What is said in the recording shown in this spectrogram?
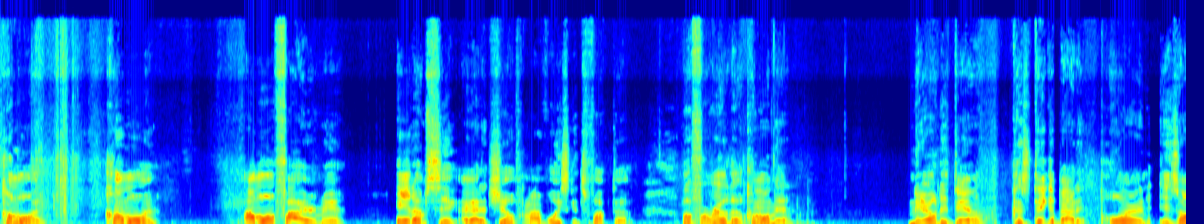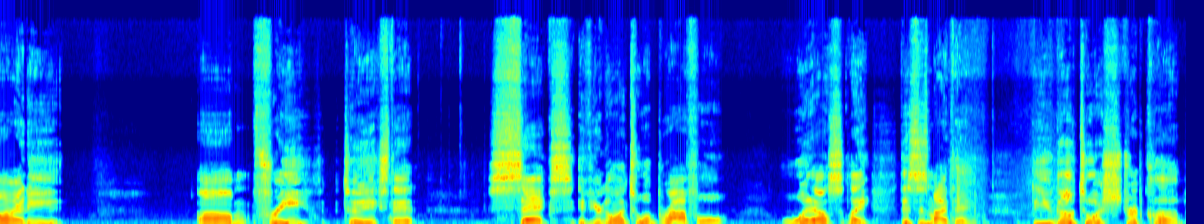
come on. Come on. I'm on fire, man. And I'm sick. I gotta chill for my voice gets fucked up. But for real though, come on, man. Narrowed it down. Cause think about it. Porn is already um free to the extent. Sex, if you're going to a brothel, what else? Like, this is my thing. Do you go to a strip club?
